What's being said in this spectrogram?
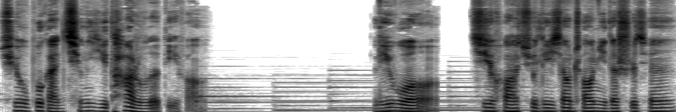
却又不敢轻易踏入的地方，离我计划去丽江找你的时间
